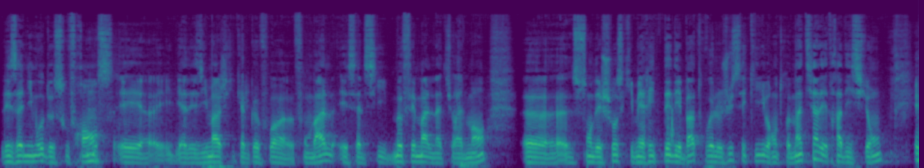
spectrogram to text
les animaux de souffrance. Mmh. Et il y a des images qui quelquefois font mal, et celle-ci me fait mal naturellement. Euh, sont des choses qui méritent des débats, trouver le juste équilibre entre maintien des traditions et,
